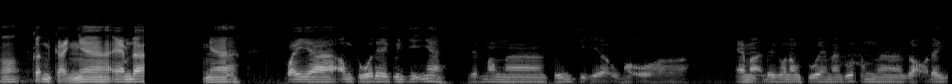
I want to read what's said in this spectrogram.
Đó cận cảnh nha em đã nha quay à, ông chúa đây quý anh chị nhá. Rất mong à, quý anh chị à, ủng hộ em ạ. Đây con ông chúa em đang rút trong dọ đây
